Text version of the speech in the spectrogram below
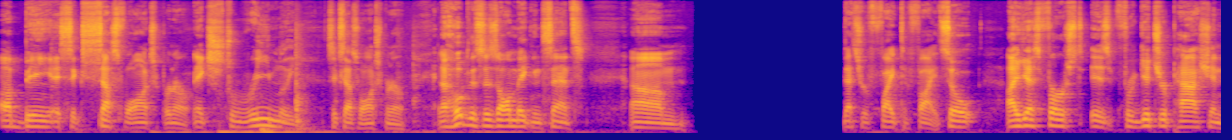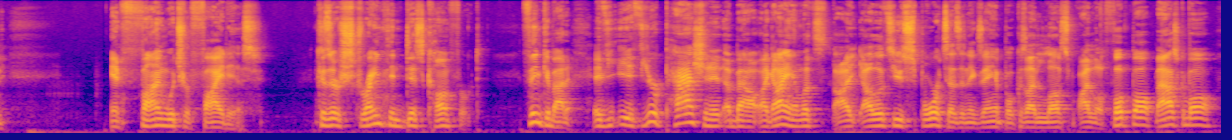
of being a successful entrepreneur, an extremely successful entrepreneur. And I hope this is all making sense. Um, that's your fight to fight. So I guess first is forget your passion and find what your fight is, because there's strength in discomfort. Think about it. If if you're passionate about like I am, let's I, I let's use sports as an example because I love I love football, basketball,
